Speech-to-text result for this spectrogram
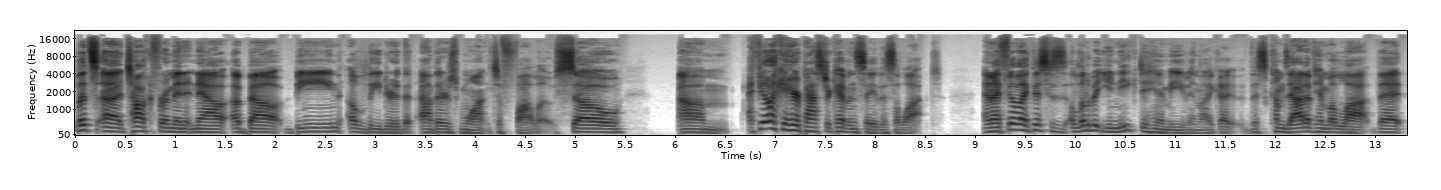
Let's uh, talk for a minute now about being a leader that others want to follow. So, um, I feel like I hear Pastor Kevin say this a lot, and I feel like this is a little bit unique to him. Even like I, this comes out of him a lot. That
